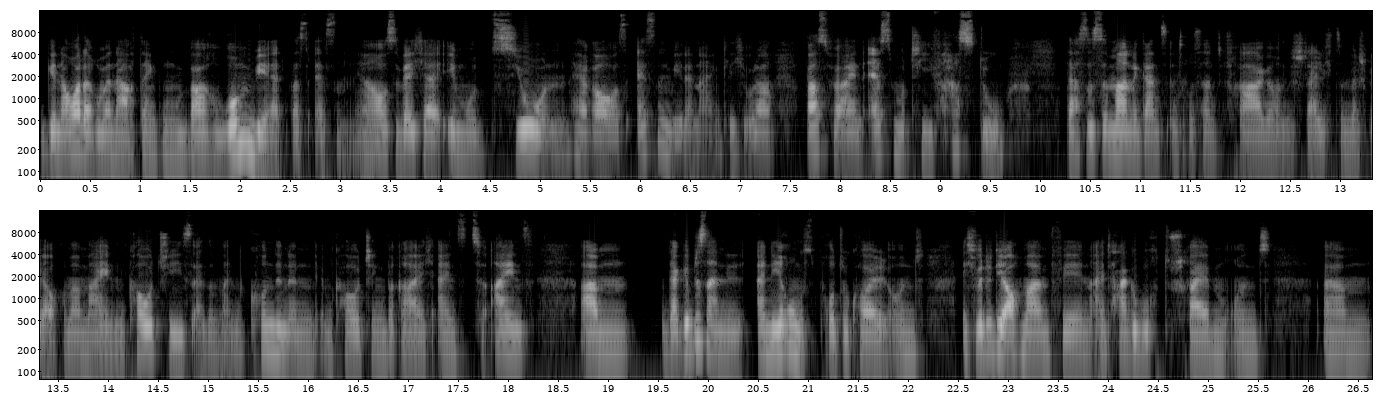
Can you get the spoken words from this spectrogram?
genauer darüber nachdenken, warum wir etwas essen, ja, aus welcher Emotion heraus essen wir denn eigentlich oder was für ein Essmotiv hast du? Das ist immer eine ganz interessante Frage und das stelle ich zum Beispiel auch immer meinen Coaches, also meinen Kundinnen im Coaching-Bereich eins zu eins. Ähm, da gibt es ein Ernährungsprotokoll und ich würde dir auch mal empfehlen, ein Tagebuch zu schreiben und ähm,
